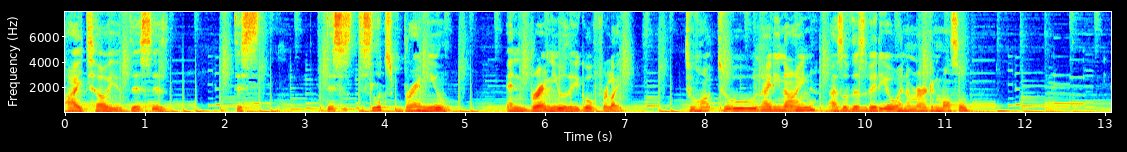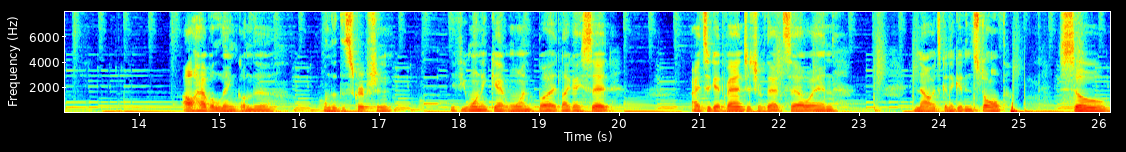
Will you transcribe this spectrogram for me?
I tell you, this is this this is this looks brand new, and brand new they go for like 299 as of this video in American Muscle. I'll have a link on the on the description if you want to get one. But like I said, I took advantage of that sale and now it's gonna get installed. So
